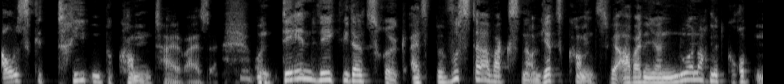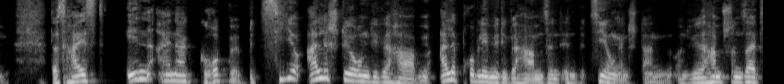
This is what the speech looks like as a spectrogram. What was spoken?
ausgetrieben bekommen teilweise. Und den Weg wieder zurück als bewusster Erwachsener. Und jetzt kommt's. Wir arbeiten ja nur noch mit Gruppen. Das heißt, in einer Gruppe, Beziehung, alle Störungen, die wir haben, alle Probleme, die wir haben, sind in Beziehung entstanden. Und wir haben schon seit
